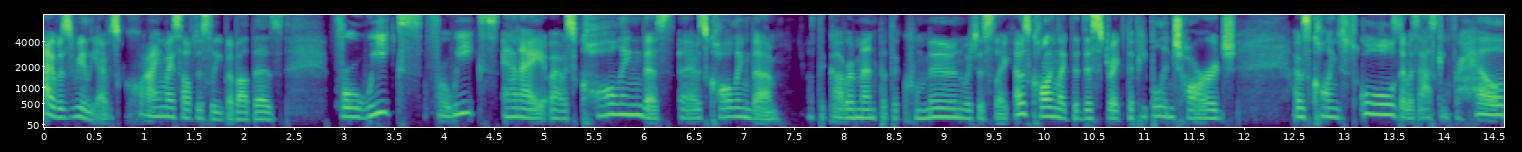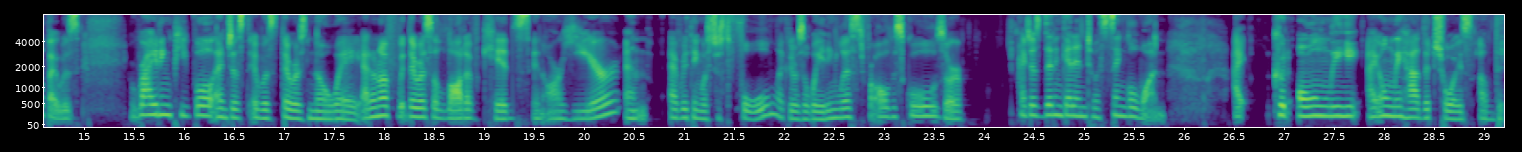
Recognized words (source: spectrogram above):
I was really, I was crying myself to sleep about this for weeks, for weeks. And I, I was calling this, I was calling the, not the government, but the commune, which is like, I was calling like the district, the people in charge. I was calling schools. I was asking for help. I was writing people, and just, it was, there was no way. I don't know if there was a lot of kids in our year and everything was just full, like there was a waiting list for all the schools, or I just didn't get into a single one. I could only, I only had the choice of the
